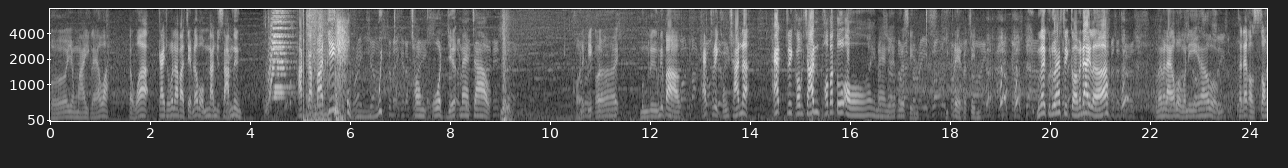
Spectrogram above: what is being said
เออยังมาอีกแล้วว่ะ แต่ว่าใกล้ถึงเวลาบาดเจ็บแล้วผมนำอยู่ 3-1 หักกลับมายิงโอ้โหช่องโคตรเยอะแม่เจ้า ขอได้คลิกเอ้ยมึงลืมหรือเปล่าแฮตทริกของฉันอะแฮตทริกของฉัน พอประตู โอ้ย แม่งเลยผู้ตัดสินผีเปรตประสินมึงให้กูดูแฮตทริกก่อนไม่ได้เหรอ ไม่เป็นไรครับผมวันนี้นะครับผมทางด้านของซอง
